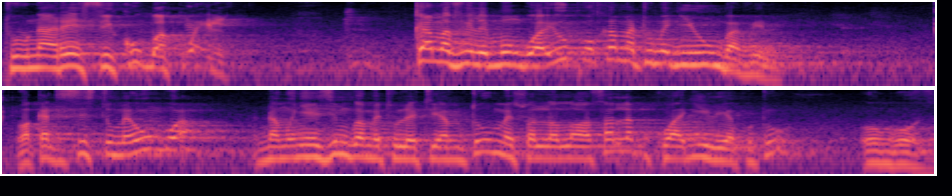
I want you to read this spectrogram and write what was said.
tuna resi kubwa kweli, kama vile Mungu hayupo, kama tumejiumba vile, wakati sisi tumeumbwa na Mwenyezi Mungu ametuletea Mtume sallallahu alaihi wasallam kwa ajili ya kutuongoza.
